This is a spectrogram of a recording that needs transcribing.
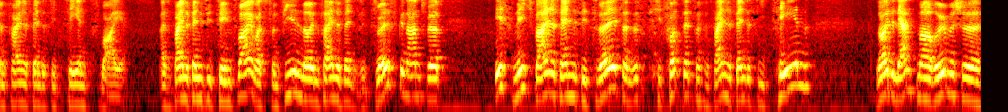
und Final Fantasy X 2. Also Final Fantasy X 2, was von vielen Leuten Final Fantasy 12 genannt wird, ist nicht Final Fantasy 12, sondern es ist die Fortsetzung von Final Fantasy X. Leute, lernt mal römische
